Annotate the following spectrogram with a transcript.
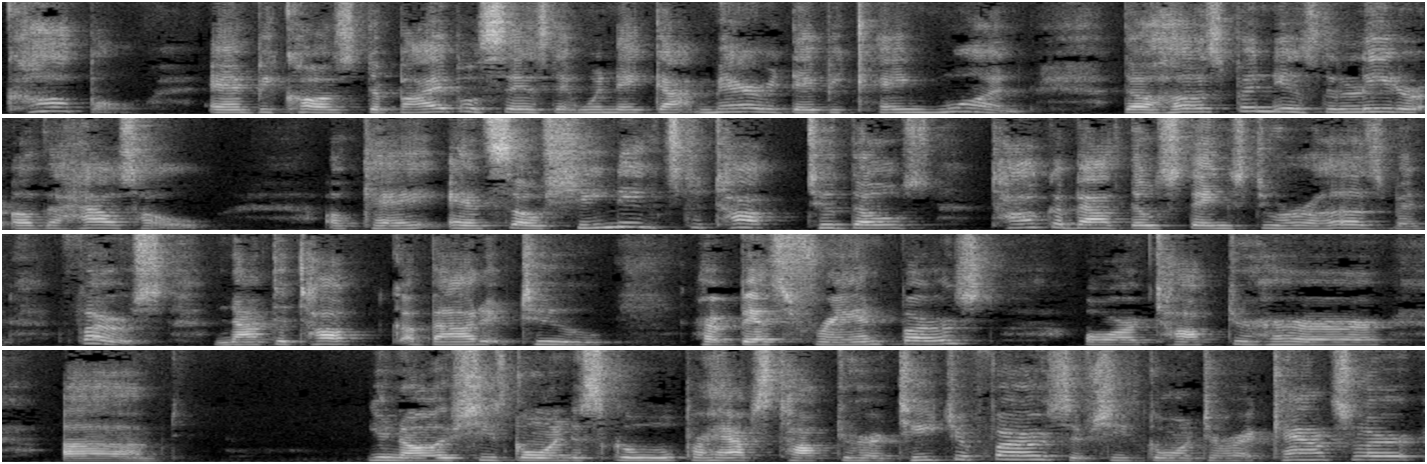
couple and because the bible says that when they got married they became one the husband is the leader of the household. Okay. And so she needs to talk to those, talk about those things to her husband first, not to talk about it to her best friend first or talk to her, um, you know, if she's going to school, perhaps talk to her teacher first. If she's going to her counselor,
